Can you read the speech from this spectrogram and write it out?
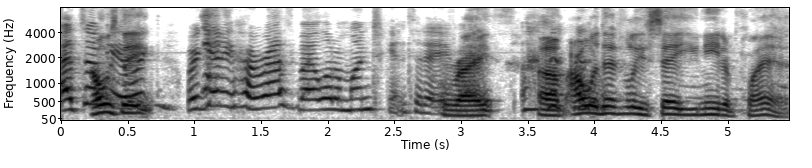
That's okay. We're, we're, getting harassed by a little munchkin today. Right. um, I would definitely say you need a plan.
